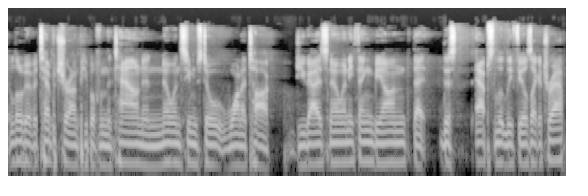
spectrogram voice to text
a little bit of a temperature on people from the town, and no one seems to want to talk. Do you guys know anything beyond that? This absolutely feels like a trap.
